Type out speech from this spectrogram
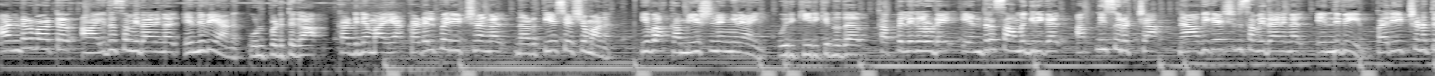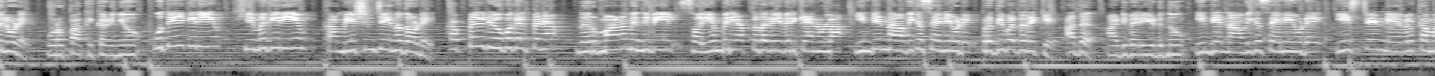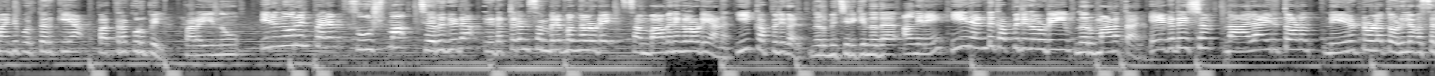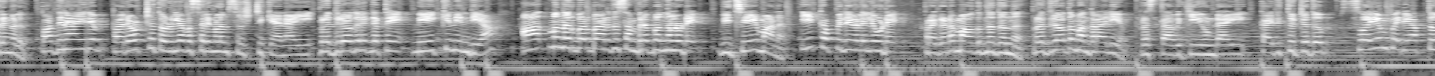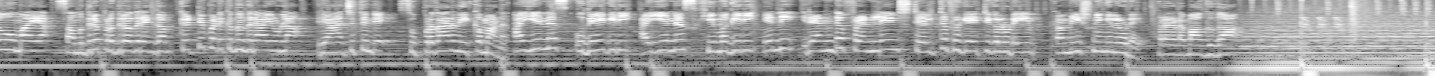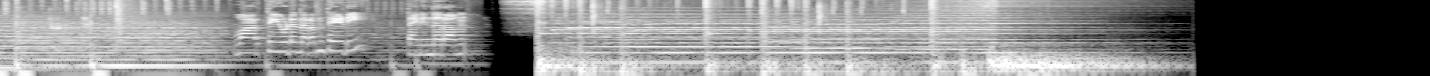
അണ്ടർ വാട്ടർ ആയുധ സംവിധാനങ്ങൾ എന്നിവയാണ് ഉൾപ്പെടുത്തുക. കഠിനമായ കടൽ പരീക്ഷണങ്ങൾ നടത്തിയ ശേഷമാണ് ഇവ കമ്മീഷനിങ്ങിനായി ഒരുക്കിയിരിക്കുന്നത്. കപ്പലുകളുടെ യന്ത്ര സാമഗ്രികൾ അഗ്നിസുരക്ഷ നാവിഗേഷൻ സംവിധാനങ്ങൾ എന്നിവയും പരീക്ഷണത്തിലൂടെ ഉറപ്പാക്കി കഴിഞ്ഞു. ഉദയഗിരിയും ഹിമഗിരിയും കമ്മീഷൻ ചെയ്യുന്നതോടെ കപ്പൽ രൂപകൽപ്പന നിർമ്മാണം എന്നിവയിൽ സ്വയം പര്യാപ്തത കൈവരിക്കാനുള്ള ഇന്ത്യൻ നാവികസേനയുടെ പ്രതിബദ്ധതയ്ക്ക് അത് അടിവരയിടുന്നു. ഇന്ത്യൻ നാവികസേനയുടെ ഈസ്റ്റേൺ നേവൽ കമാൻഡ് പുറത്തിറക്കിയ പത്രക്കുറിപ്പിൽ പറയുന്നു ഇരുന്നൂറിൽ പരം സൂക്ഷ്മ ചെറുകിട ഇടത്തരം സംരംഭങ്ങളുടെ സംഭാവനകളോടെയാണ് ഈ കപ്പലുകൾ നിർമ്മിച്ചിരിക്കുന്നത്. അങ്ങനെ ഈ രണ്ട് കപ്പലുകളുടെയും നിർമ്മാണത്താൽ ഏകദേശം നാലായിരത്തോളം നേരിട്ടുള്ള തൊഴിലവസരങ്ങളും പതിനായിരം പരോക്ഷ തൊഴിലവസരങ്ങളും സൃഷ്ടിക്കാനായി. പ്രതിരോധ രംഗത്തെ make in India Atmanirbhar Bharat സംരംഭങ്ങളുടെ വിജയമാണ് ഈ കപ്പലുകളിലൂടെ പ്രകടമാകുന്നതെന്ന് പ്രതിരോധ മന്ത്രാലയം പ്രസ്താവിക്കുകയുണ്ടായി. കരുത്തുറ്റതും സ്വയം പര്യാപ്തവുമായ സമുദ്ര പ്രതിരോധ രംഗം കെട്ടിപ്പടുക്കുന്നതിനായുള്ള രാജ്യത്തിന്റെ സുപ്രധാന നീക്കമാണ്. I N S Udaygiri I N S Himgiri എന്നീ രണ്ട് ഫ്രണ്ട് ലൈൻ സ്റ്റെൽത്ത് ഫ്രിഗേറ്റുകളുടെയും കമ്മീഷനിങ്ങിലൂടെ പ്രകടമാകുക. വാർത്തയുടെ നിറം തേടി തനിനിറം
